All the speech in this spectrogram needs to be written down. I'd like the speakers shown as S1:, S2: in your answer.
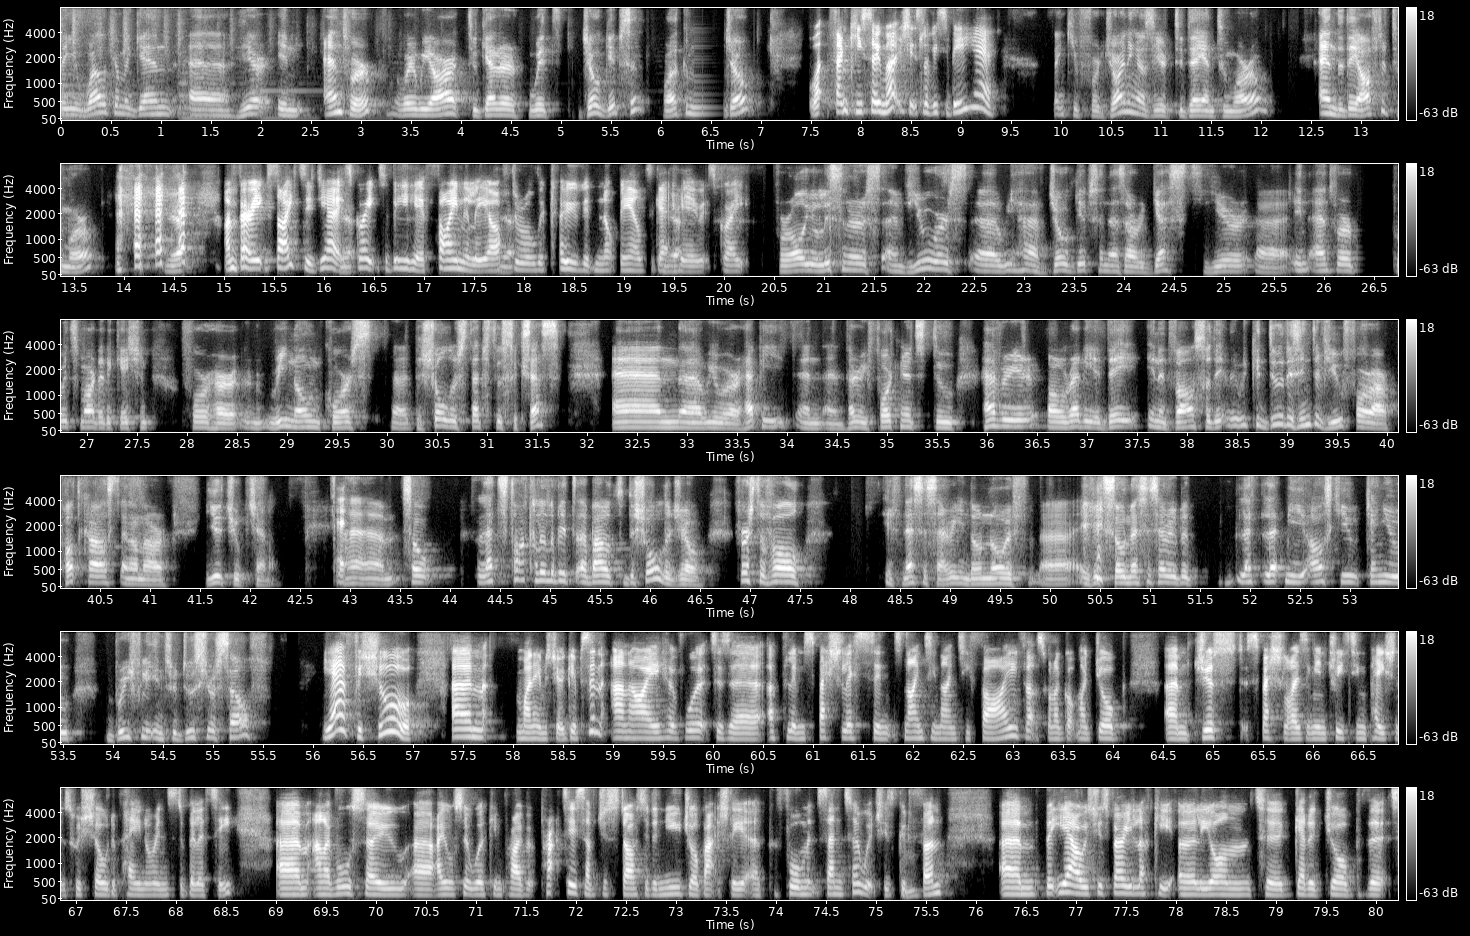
S1: everybody. Welcome again uh, here in Antwerp, where we are together with Joe Gibson. Welcome, Joe.
S2: Well, thank you so much. It's lovely to be here.
S1: Thank you for joining us here today and tomorrow, and the day after tomorrow.
S2: yeah. I'm very excited. Yeah, it's yeah. great to be here finally after yeah. all the COVID not being able to get yeah. here. It's great.
S1: For all you listeners and viewers, uh, we have Joe Gibson as our guest here uh, in Antwerp with Smart Education for her renowned course, uh, The Shoulder Steps to Success. And uh, we were happy and, and very fortunate to have her here already a day in advance so that we could do this interview for our podcast and on our YouTube channel. Eh. Um, so let's talk a little bit about the shoulder, Joe. First of all, if necessary, and don't know if uh, if it's so necessary, but let let me ask you: Can you briefly introduce yourself?
S2: Yeah, for sure. Um, my name is Joe Gibson, and I have worked as a upper limb specialist since 1995. That's when I got my job, um, just specialising in treating patients with shoulder pain or instability. Um, and I've also uh, I also work in private practice. I've just started a new job actually at a performance centre, which is good mm-hmm. fun. Um, but yeah, I was just very lucky early on to get a job that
